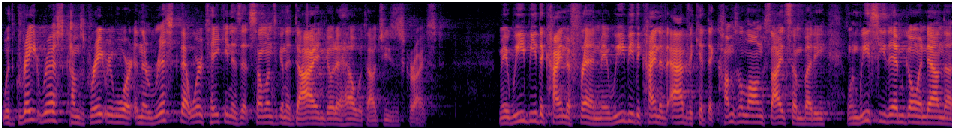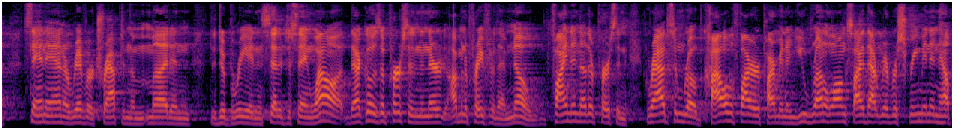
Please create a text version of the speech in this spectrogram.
with great risk comes great reward. And the risk that we're taking is that someone's going to die and go to hell without Jesus Christ. May we be the kind of friend, may we be the kind of advocate that comes alongside somebody when we see them going down the Santa Ana River trapped in the mud and the debris, and instead of just saying, wow, that goes a person and I'm going to pray for them. No, find another person, grab some rope, call the fire department, and you run alongside that river screaming and help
